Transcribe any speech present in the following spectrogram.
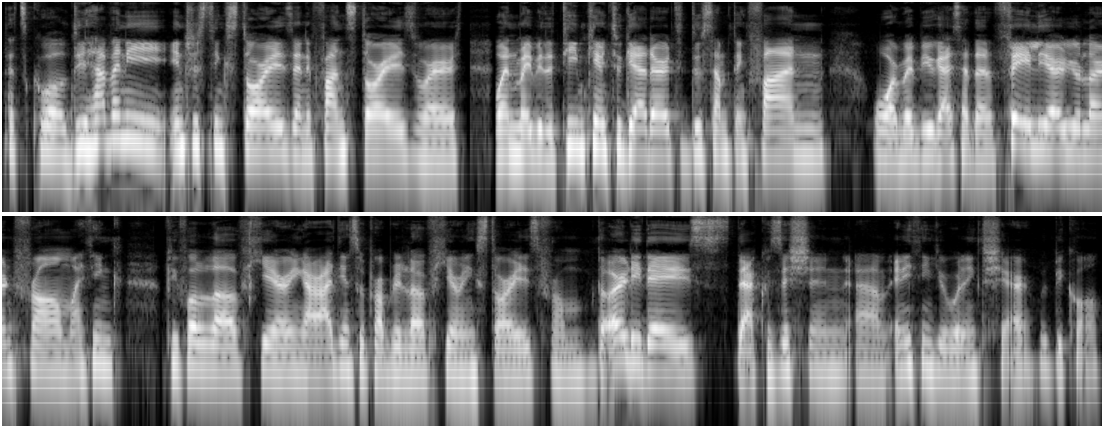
That's cool. Do you have any interesting stories, any fun stories where when maybe the team came together to do something fun, or maybe you guys had a failure you learned from? I think people love hearing, our audience would probably love hearing stories from the early days, the acquisition. Um, anything you're willing to share would be cool.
